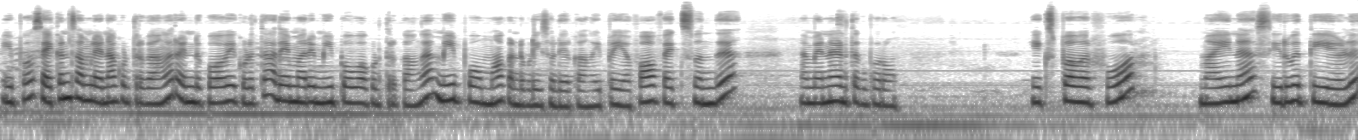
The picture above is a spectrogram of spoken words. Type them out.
இப்போது செகண்ட் சம்மில் என்ன கொடுத்துருக்காங்க? ரெண்டு கோவை கொடுத்து அதே மாதிரி மீப்போவாக கொடுத்துருக்காங்க. மீப்போமா கண்டுபிடிக்க சொல்லியிருக்காங்க. இப்போ எஃப் ஆஃப் எக்ஸ் வந்து நம்ம என்ன எடுத்துக்க போகிறோம் எக்ஸ் பவர் ஃபோர் மைனஸ் இருபத்தி ஏழு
